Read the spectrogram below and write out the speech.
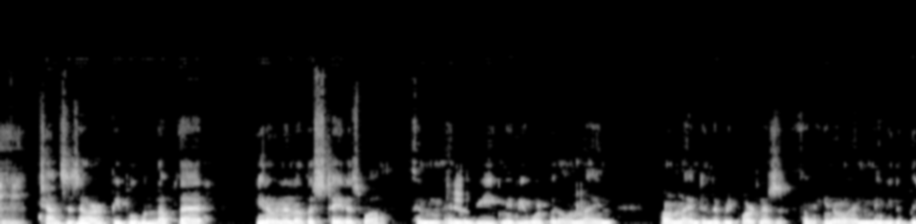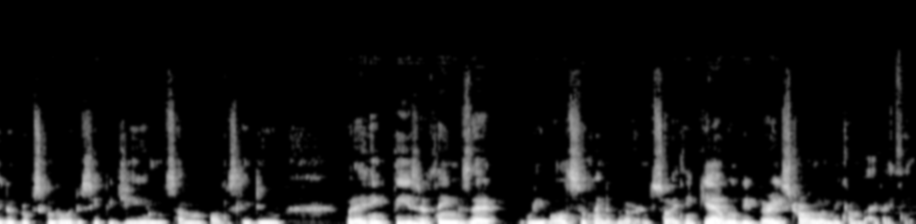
mm-hmm. chances are people would love that you know in another state as well, and and yeah. maybe maybe work with online online delivery partners, uh, you know, and maybe the bigger groups can go into CPG, and some obviously do. But I think these are things that we've also kind of learned. So I think, yeah, we'll be very strong when we come back. I think,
